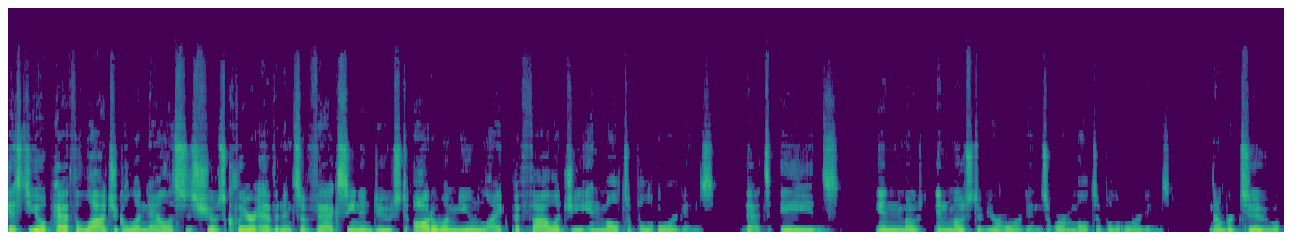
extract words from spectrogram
Histopathological analysis shows clear evidence of vaccine induced autoimmune like pathology in multiple organs. That's AIDS in most, in most of your organs or multiple organs. Number two,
